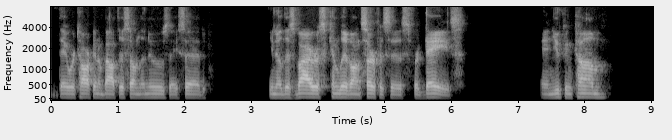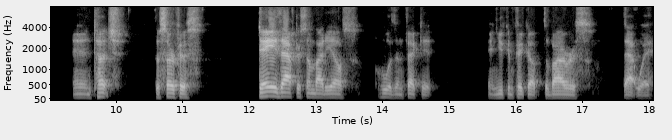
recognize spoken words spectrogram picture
they were talking about this on the news. They said, you know, this virus can live on surfaces for days, and you can come and touch the surface days after somebody else who was infected, and you can pick up the virus that way.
